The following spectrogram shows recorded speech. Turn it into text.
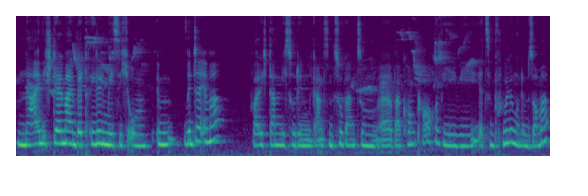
Nein, ich stelle mein Bett regelmäßig um. Im Winter immer, weil ich dann nicht so den ganzen Zugang zum äh, Balkon brauche, wie, wie jetzt im Frühling und im Sommer.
